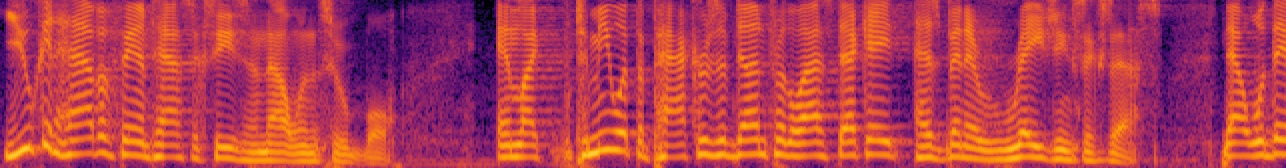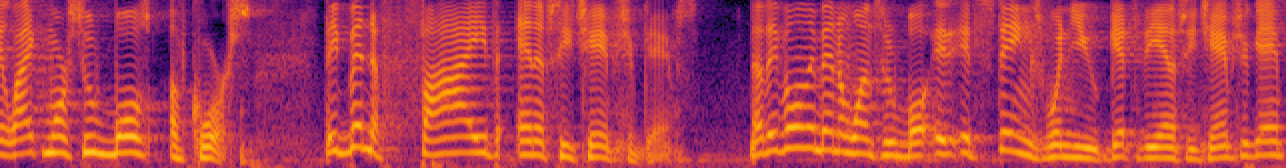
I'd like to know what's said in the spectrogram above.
you can have a fantastic season and not win the Super Bowl. And like to me, what the Packers have done for the last decade has been a raging success. Now, would they like more Super Bowls? Of course. They've been to five NFC Championship games. Now they've only been to one Super Bowl. It, it stings when you get to the NFC Championship game,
